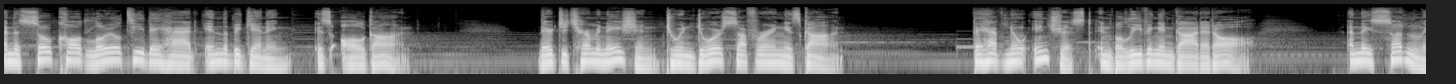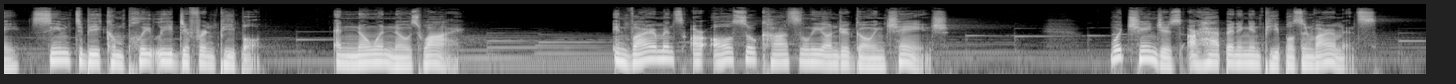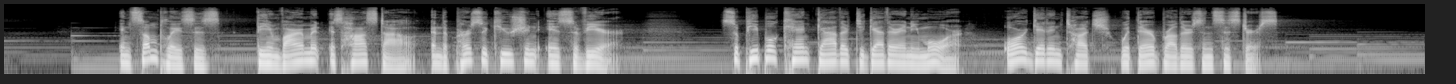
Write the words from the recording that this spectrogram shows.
and the so called loyalty they had in the beginning is all gone. Their determination to endure suffering is gone. They have no interest in believing in God at all, and they suddenly seem to be completely different people, and no one knows why. Environments are also constantly undergoing change. What changes are happening in people's environments? In some places, the environment is hostile and the persecution is severe. So people can't gather together anymore or get in touch with their brothers and sisters.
